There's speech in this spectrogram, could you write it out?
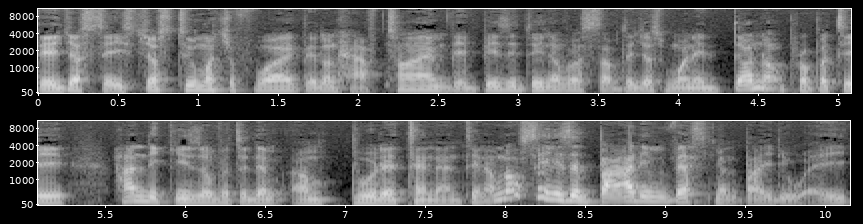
They just say it's just too much of work. They don't have time. They're busy doing other stuff. They just want a done up property, hand the keys over to them and put a tenant in. I'm not saying it's a bad investment, by the way.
